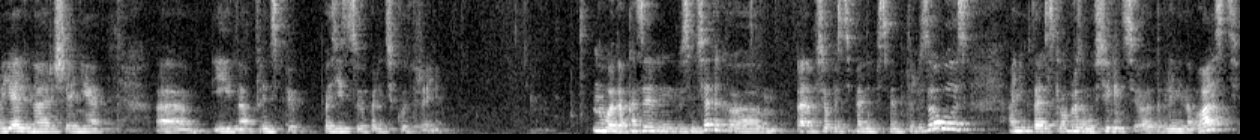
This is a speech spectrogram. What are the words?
влияли на решение и на, в принципе, позицию, политику движения. ну вот, да, в конце 80-х э, все постепенно, реализовывалось. Они пытались таким образом усилить давление на власть,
